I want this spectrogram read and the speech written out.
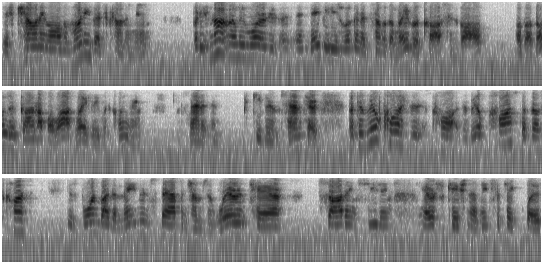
is counting all the money that's coming in, but he's not really worried, and maybe he's looking at some of the labor costs involved, although those have gone up a lot lately with cleaning and keeping them sanitary. But the real cost, the real cost of those carts is borne by the maintenance staff in terms of wear and tear, sodding, seeding, aerification that needs to take place.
